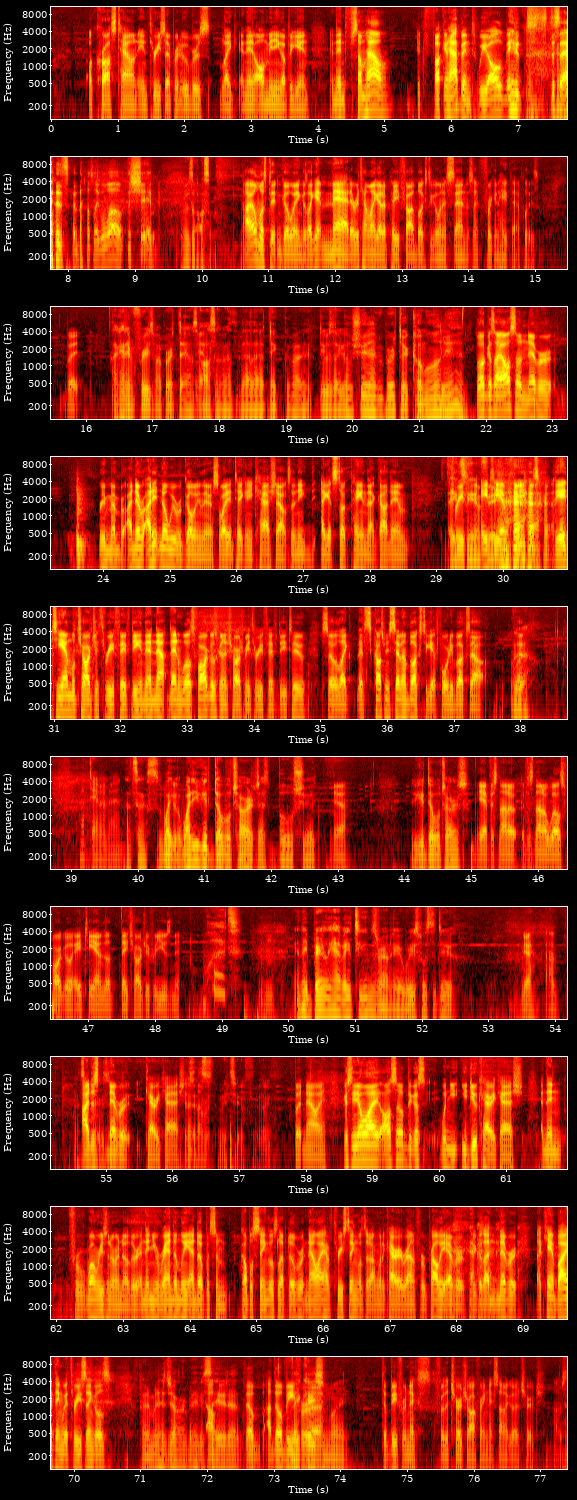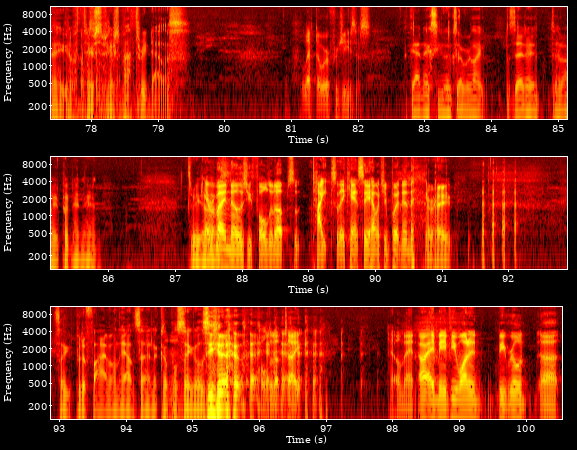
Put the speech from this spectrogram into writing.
across town in three separate Ubers, like, and then all meeting up again. And then somehow it fucking happened. We all made it to Santa's, and I was like, whoa, the shit. It was awesome. I almost didn't go in because I get mad every time I gotta pay five bucks to go into Santa's. I freaking hate that place. But I got him free as my birthday. It was Yeah. awesome. Now that- Now that I think about it, he was like, "Oh shit, happy birthday! Come on mm-hmm. in." well, because I also never remember. I never. I didn't know we were going there, so I didn't take any cash out. So then he, I get stuck paying that goddamn three ATM fee. ATM fee 'cause the ATM will charge you three fifty, and then now then Wells Fargo's going to charge me three fifty too. So like it's cost me seven bucks to get forty bucks out. Yeah, God damn it, man. that's ex- why. Why do you get double charged? That's bullshit. Yeah, You get double charged? yeah. If it's not a if it's not a Wells Fargo ATM, they'll- charge you for using it. What? hmm And they barely have ATMs around here. What are you supposed to do? Yeah, I, That's I just never carry cash. It's That's- never. me too. Really. But now I because you know why also because when you, you do carry cash and then for one reason or another and then you randomly end up with some couple singles left over. Now I have three singles that I'm going to carry around for probably ever because I never I can't buy anything with three singles. Put them in a jar, baby. I'll- Save it up. They'll uh, they'll be for uh, Vacation money. they'll be for next for the church offering next time I go to church. I'll just There you go. a couple There's, singles here's in about three dollars. left over for Jesus. The guy next to you looks over like, "Is that it? Is that all you're putting in there?" Three dollars. Everybody knows you fold it up so tight so they can't see how much you're putting in there. right? it's like you put a five on the outside and a couple Mhm. singles, you know. Fold it up tight. Hell, man. All right. I mean, if you want to be real uh,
